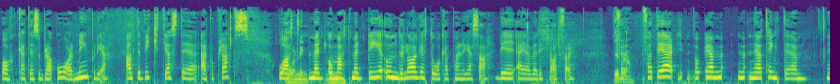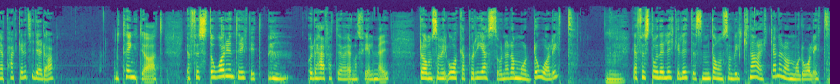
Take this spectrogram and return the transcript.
och att det är så bra ordning på det. Allt det viktigaste är på plats. Och att, med, om att med det underlaget då åka på en resa, det är jag väldigt glad för. Det är för, bra. För att det är, jag, när jag tänkte, när jag packade tidigare idag, då tänkte jag att jag förstår inte riktigt, och det här fattar jag är något fel i mig, de som vill åka på resor när de mår dåligt. Mm. Jag förstår det lika lite som de som vill knarka när de mår dåligt.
